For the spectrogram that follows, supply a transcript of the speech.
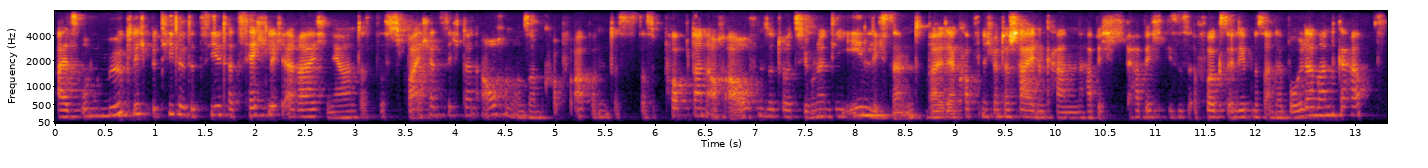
als unmöglich betitelte Ziel tatsächlich erreichen. Ja, und das, das speichert sich dann auch in unserem Kopf ab und das, das poppt dann auch auf in Situationen, die ähnlich sind, weil der Kopf nicht unterscheiden kann. Habe ich, hab ich dieses Erfolgserlebnis an der Boulderwand gehabt?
